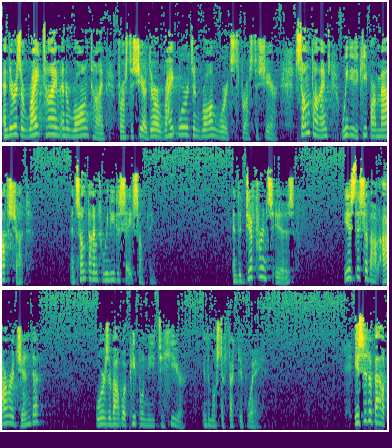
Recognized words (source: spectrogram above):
And there is a right time and a wrong time for us to share. There are right words and wrong words for us to share. Sometimes we need to keep our mouth shut, and sometimes we need to say something. And the difference is is this about our agenda or is it about what people need to hear in the most effective way? Is it about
